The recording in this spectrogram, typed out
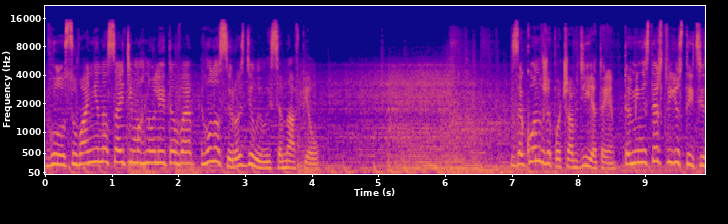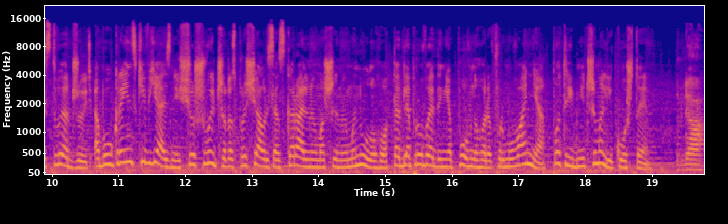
В голосуванні на сайті Магнолії ТВ голоси розділилися навпіл. Закон вже почав діяти. Та в міністерстві юстиції стверджують, аби українські в'язні що швидше розпрощалися з каральною машиною минулого та для проведення повного реформування потрібні чималі кошти. Для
